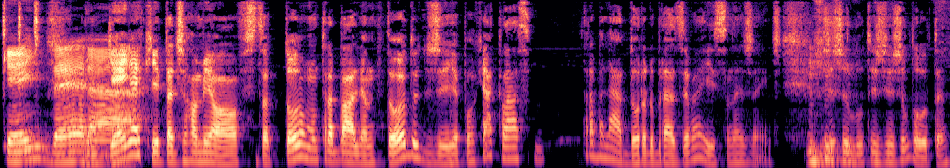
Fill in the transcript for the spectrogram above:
quem dera. Ninguém aqui tá de home office, tá todo mundo trabalhando todo dia, porque a classe trabalhadora do Brasil é isso, né, gente? Dias de luta e dias de luta.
